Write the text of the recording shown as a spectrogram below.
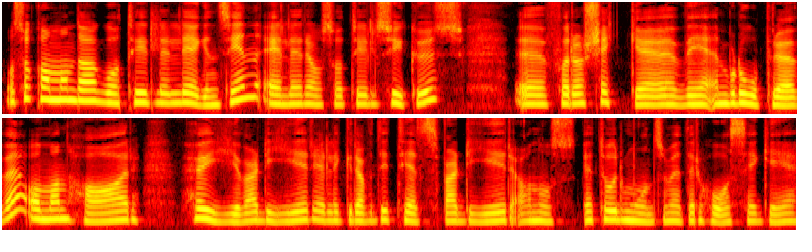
Og så kan man da gå til legen sin, eller også til sykehus, eh, for å sjekke ved en blodprøve om man har høye verdier eller graviditetsverdier av et hormon som heter HCG.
